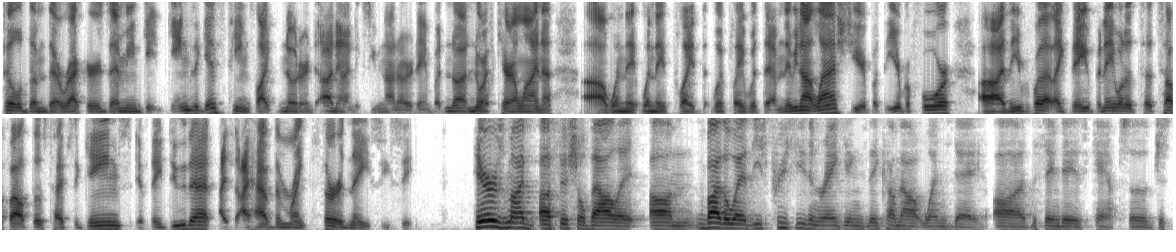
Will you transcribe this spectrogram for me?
build them their records. I mean, games against teams like Notre, uh, not, excuse me, not Notre Dame, but North Carolina uh, when they when they played played with them. Maybe not last year, but the year before, uh, the year before that, like they've been able to, to tough out those types of games. If they do that, I, I have them ranked third in the ACC. Here's my official ballot. Um, by the way, these preseason rankings they come out Wednesday, uh, the same day as camp. So just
